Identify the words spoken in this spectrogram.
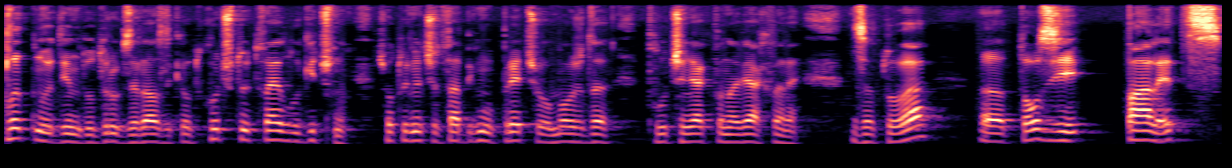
плътно един до друг, за разлика от кучето, и това е логично, защото иначе това би му пречило, може да получи някакво навяхване. Затова този палец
